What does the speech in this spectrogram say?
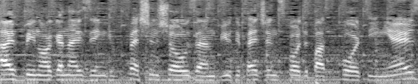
I've been organizing fashion shows and beauty pageants for the past 14 years,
